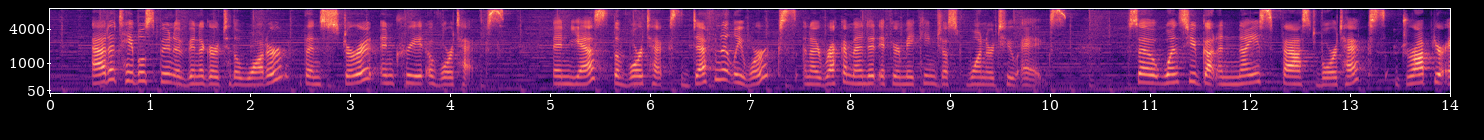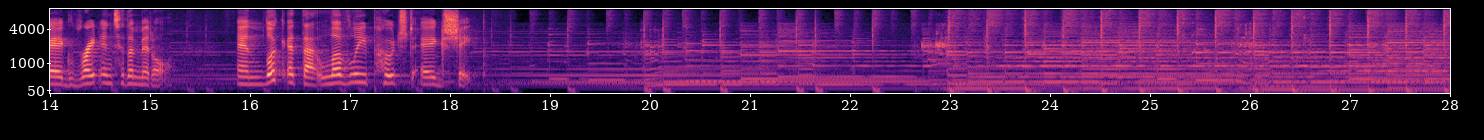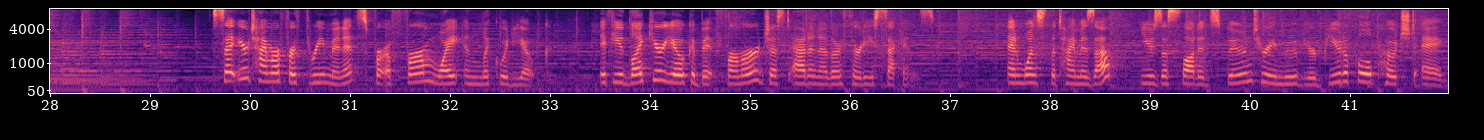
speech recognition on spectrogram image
Add a tablespoon of vinegar to the water, then stir it and create a vortex. And yes, the vortex definitely works, and I recommend it if you're making just one or two eggs. So once you've got a nice fast vortex, drop your egg right into the middle. And look at that lovely poached egg shape. Set your timer for three minutes for a firm white and liquid yolk. If you'd like your yolk a bit firmer, just add another 30 seconds. And once the time is up, use a slotted spoon to remove your beautiful poached egg.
